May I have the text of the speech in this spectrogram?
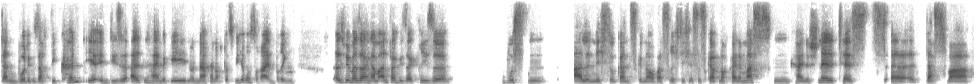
Dann wurde gesagt, wie könnt ihr in diese Altenheime gehen und nachher noch das Virus reinbringen? Also ich will mal sagen, am Anfang dieser Krise wussten alle nicht so ganz genau, was richtig ist. Es gab noch keine Masken, keine Schnelltests. Äh, das war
